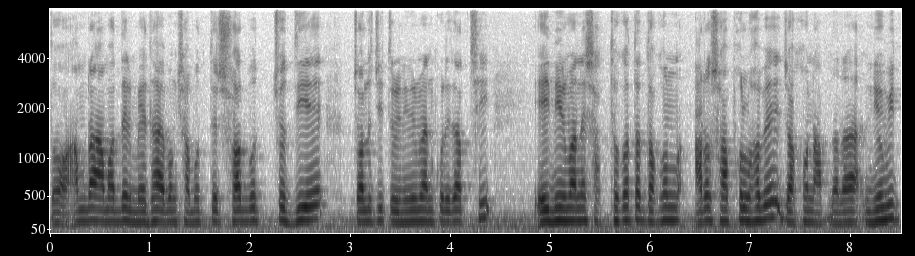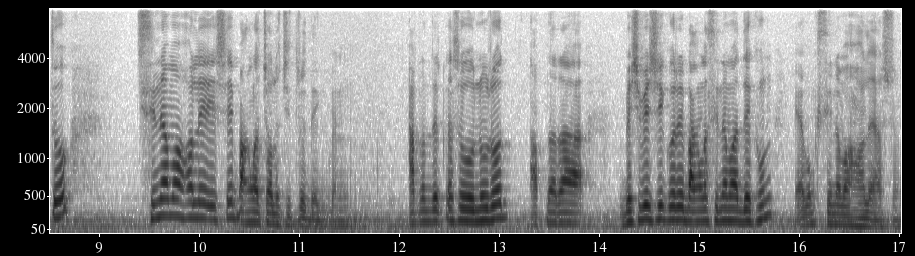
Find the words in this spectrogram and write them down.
তো আমরা আমাদের মেধা এবং সামর্থ্যের সর্বোচ্চ দিয়ে চলচ্চিত্র নির্মাণ করে যাচ্ছি। এই নির্মাণের সার্থকতা তখন আরও সফল হবে যখন আপনারা নিয়মিত সিনেমা হলে এসে বাংলা চলচ্চিত্র দেখবেন। আপনাদের কাছে অনুরোধ আপনারা বেশি বেশি করে বাংলা সিনেমা দেখুন এবং সিনেমা হলে আসুন।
